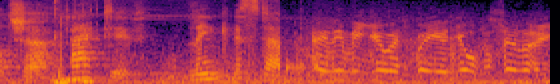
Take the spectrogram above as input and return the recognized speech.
Vulture active. Link established. Enemy USB in your vicinity.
